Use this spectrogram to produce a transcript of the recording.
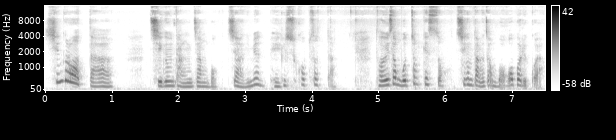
싱그러웠다. 지금 당장 먹지 않으면 베길 수가 없었다. 더 이상 못 참겠어. 지금 당장 먹어버릴 거야.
